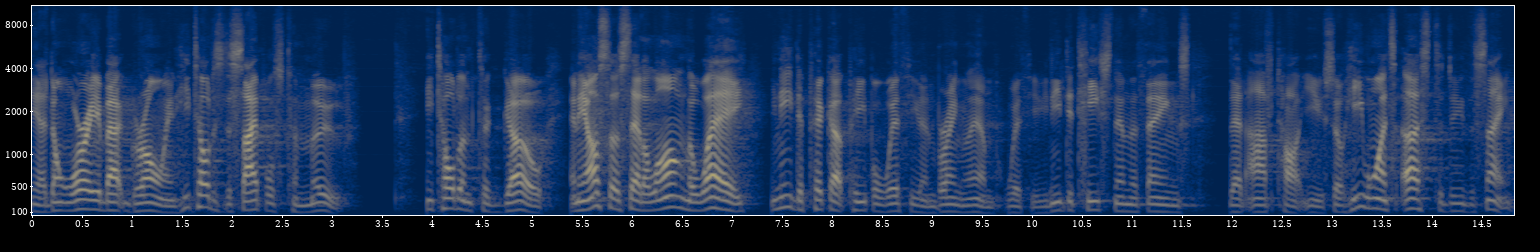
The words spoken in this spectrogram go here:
you know, don't worry about growing. He told his disciples to move. He told them to go. And he also said along the way, you need to pick up people with you and bring them with you. You need to teach them the things that I've taught you. So he wants us to do the same.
